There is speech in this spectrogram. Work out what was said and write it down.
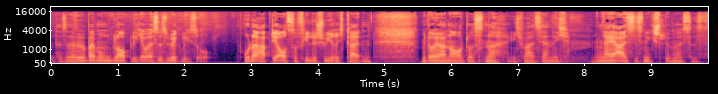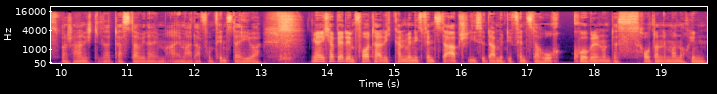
da sind wir beim Unglaublich, aber es ist wirklich so. Oder habt ihr auch so viele Schwierigkeiten mit euren Autos? Na, ich weiß ja nicht. Naja, es ist nichts Schlimmes. Es ist wahrscheinlich dieser Taster wieder im Eimer da vom Fensterheber. Ja, ich habe ja den Vorteil, ich kann, wenn ich das Fenster abschließe, damit die Fenster hochkurbeln und das haut dann immer noch hin.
